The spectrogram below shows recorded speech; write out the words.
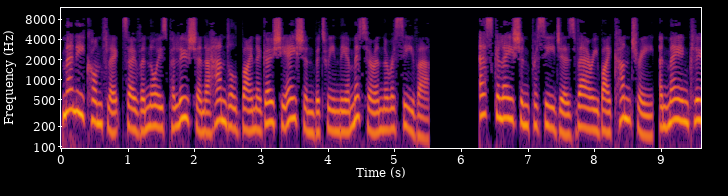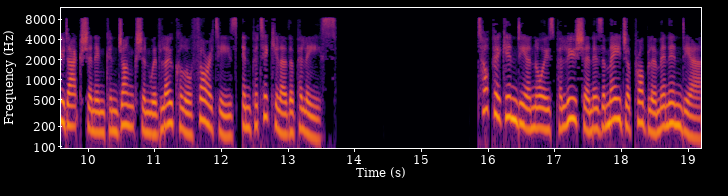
Many conflicts over noise pollution are handled by negotiation between the emitter and the receiver. Escalation procedures vary by country, and may include action in conjunction with local authorities, in particular the police. India Noise pollution is a major problem in India.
